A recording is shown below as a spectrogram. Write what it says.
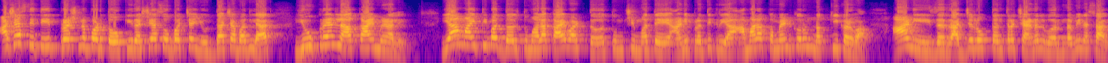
अशा स्थितीत प्रश्न पडतो की रशियासोबतच्या युद्धाच्या बदल्यात युक्रेनला काय मिळाले? या माहितीबद्दल तुम्हाला काय वाटतं? तुमची मते आणि प्रतिक्रिया आम्हाला कमेंट करून नक्की कळवा. आणि जर राज्य लोकतंत्र चॅनलवर नवीन असाल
